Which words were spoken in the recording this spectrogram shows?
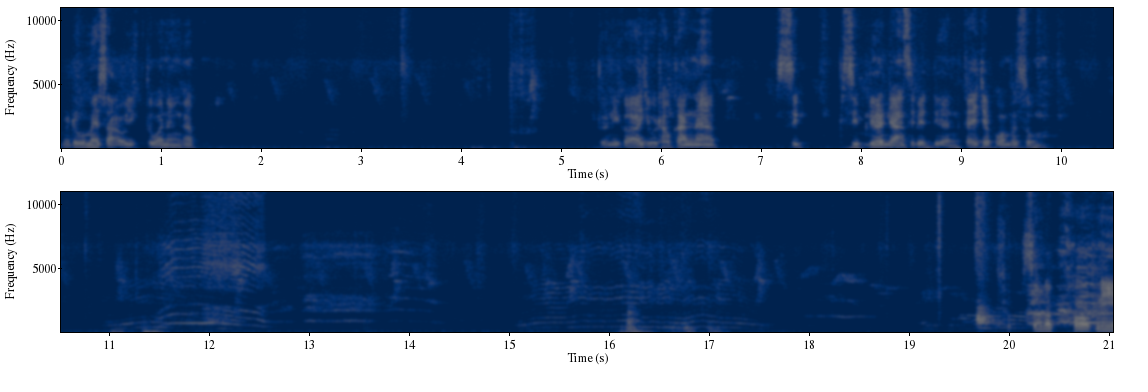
มาดูแม่สาวอีกตัวหนึ่งครับ ตัวนี้ก็อายุเท่ากันนะครับสิบสิบเดือนย่างสิบเอ็ดเดือน ใกล้จะพร้อมผสม ครับ สำหรับคอกนี้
